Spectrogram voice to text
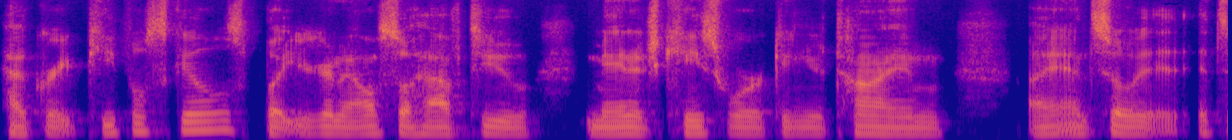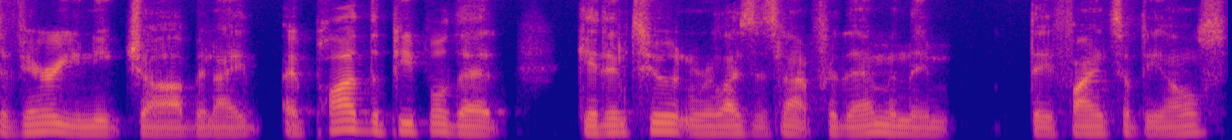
have great people skills, but you're going to also have to manage casework and your time. Uh, and so it, it's a very unique job. And I, I applaud the people that get into it and realize it's not for them and they they find something else.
